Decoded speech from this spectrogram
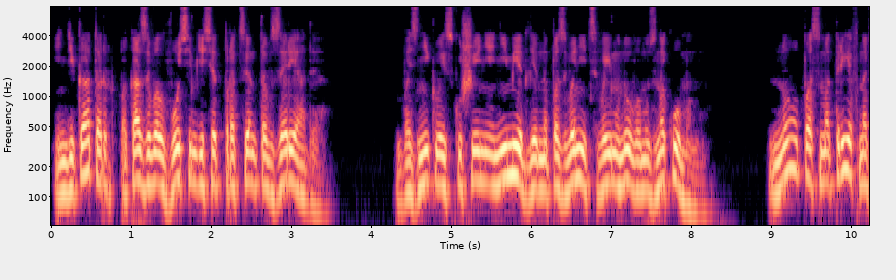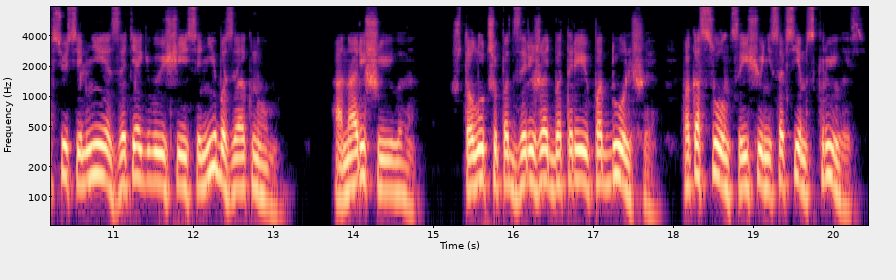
Индикатор показывал 80% заряда. Возникло искушение немедленно позвонить своему новому знакомому. Но, посмотрев на все сильнее затягивающееся небо за окном, она решила, что лучше подзаряжать батарею подольше, пока солнце еще не совсем скрылось.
